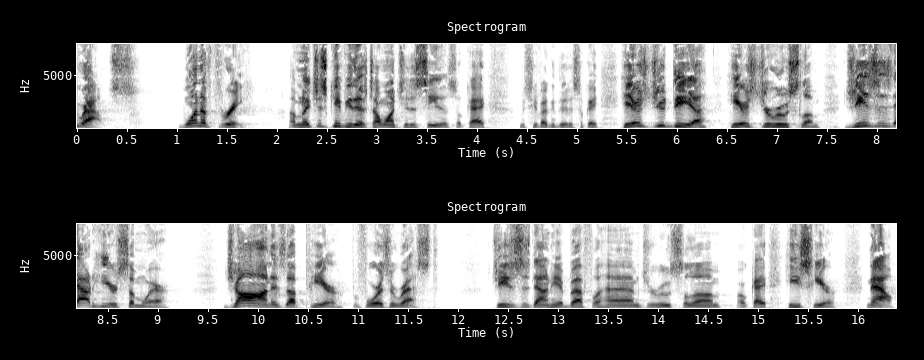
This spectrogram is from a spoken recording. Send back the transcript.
routes, one of three. I'm going to just give you this. I want you to see this, okay? Let me see if I can do this, okay? Here's Judea. Here's Jerusalem. Jesus is out here somewhere. John is up here before his arrest. Jesus is down here, Bethlehem, Jerusalem, okay? He's here. Now,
